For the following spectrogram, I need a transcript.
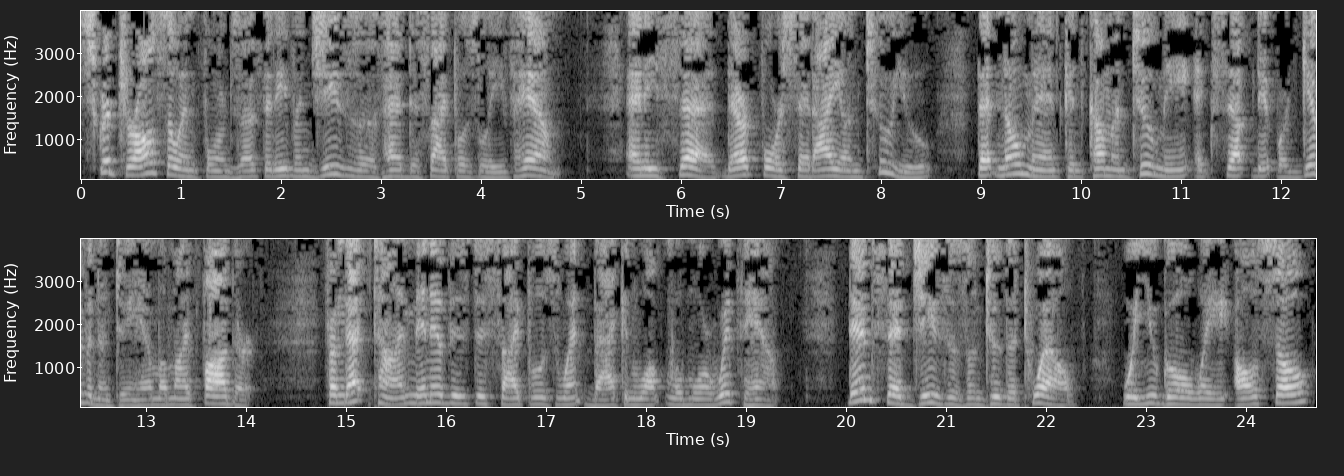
Scripture also informs us that even Jesus had disciples leave him. And he said, Therefore said I unto you, that no man can come unto me except it were given unto him of my Father. From that time, many of his disciples went back and walked no more with him. Then said Jesus unto the twelve, Will you go away also?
